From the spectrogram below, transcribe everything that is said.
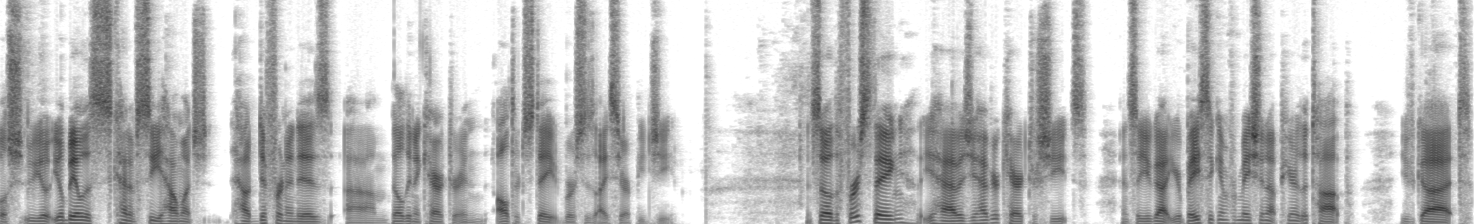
we'll you'll, you'll, be able to kind of see how much how different it is um, building a character in altered state versus ICRPG. And so the first thing that you have is you have your character sheets. And so you've got your basic information up here at the top. You've got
